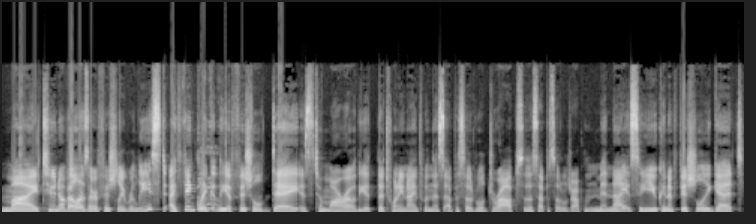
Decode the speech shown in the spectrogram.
my two novellas are officially released. I think like Woohoo. the official day is tomorrow, the the 29th, when this episode will drop. So this episode will drop at midnight. So you can officially get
